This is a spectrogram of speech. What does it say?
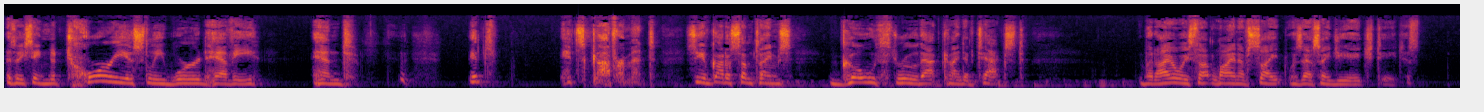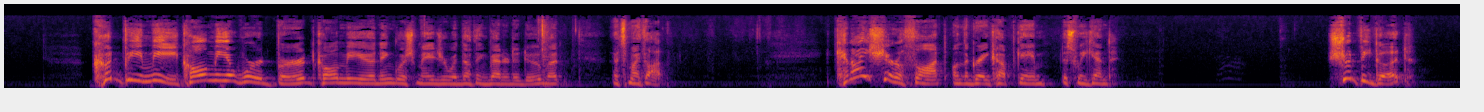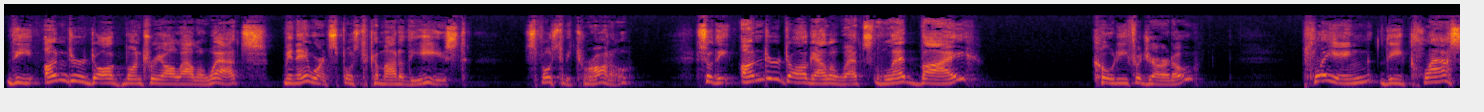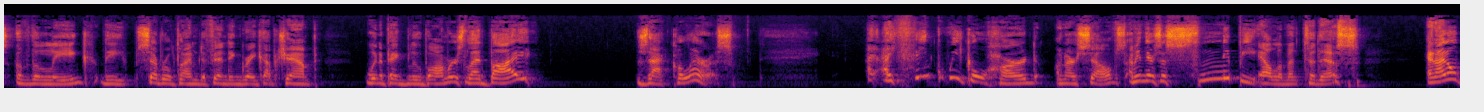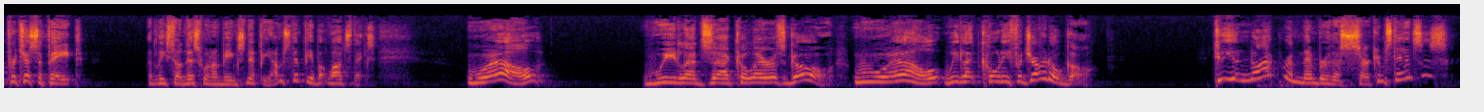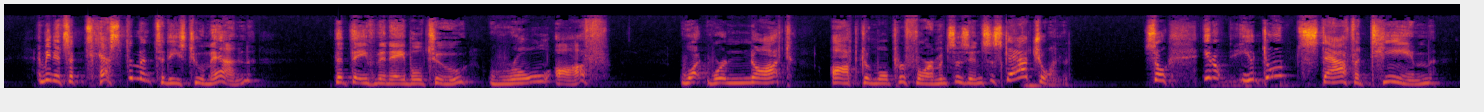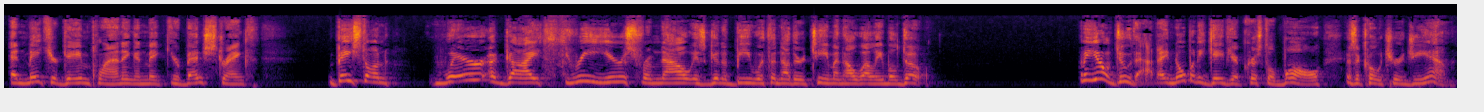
as I say, notoriously word heavy and it's it's government. So you've got to sometimes go through that kind of text. But I always thought line of sight was S I G H T. Just could be me. Call me a word bird. Call me an English major with nothing better to do, but that's my thought. Can I share a thought on the Grey Cup game this weekend? Should be good the underdog Montreal Alouettes, I mean, they weren't supposed to come out of the East, supposed to be Toronto. So the underdog Alouettes, led by Cody Fajardo, playing the class of the league, the several time defending Grey Cup champ Winnipeg Blue Bombers, led by Zach Collaros. I, I think we go hard on ourselves. I mean, there's a snippy element to this, and I don't participate, at least on this one, I'm being snippy. I'm snippy about lots of things. Well, we let Zach Collaros go. Well, we let Cody Fajardo go. Do you not remember the circumstances? I mean, it's a testament to these two men that they've been able to roll off what were not optimal performances in Saskatchewan. So, you know, you don't staff a team and make your game planning and make your bench strength based on where a guy three years from now is going to be with another team and how well he will do. I mean, you don't do that. Nobody gave you a crystal ball as a coach or a GM.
